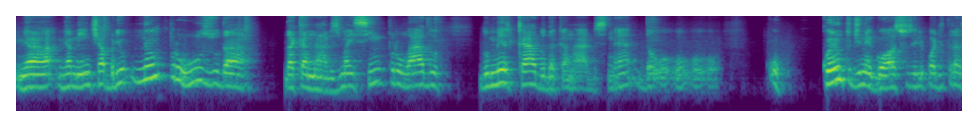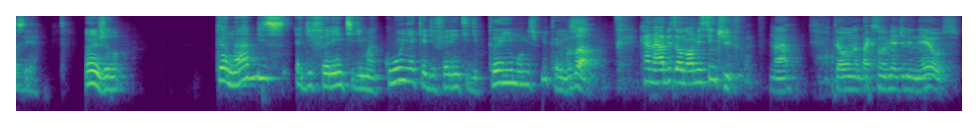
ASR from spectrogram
minha, minha mente abriu não para o uso da, da cannabis, mas sim para o lado do mercado da cannabis, né? Do, o, o, o quanto de negócios ele pode trazer. Ângelo, cannabis é diferente de maconha, que é diferente de cânhamo, me explica Vamos isso. Vamos lá. Cannabis é o nome científico, né? Então, na taxonomia de Linnaeus,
